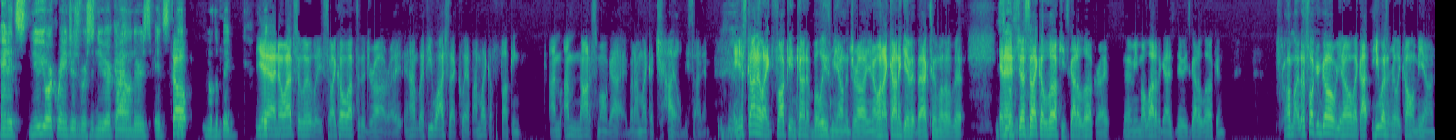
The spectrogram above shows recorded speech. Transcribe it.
And it's New York Rangers versus New York Islanders. It's the, So you know the big yeah, no, absolutely. So I go up to the draw, right? And I'm if you watch that clip, I'm like a fucking I'm I'm not a small guy, but I'm like a child beside him. And he just kind of like fucking kind of bullies me on the draw, you know, and I kind of give it back to him a little bit. And then it's just like a look. He's got a look, right? I mean, a lot of the guys do. He's got a look, and I'm like, let's fucking go, you know. Like I, he wasn't really calling me on.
